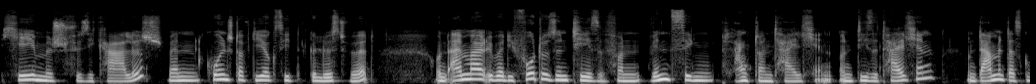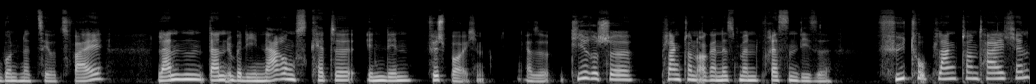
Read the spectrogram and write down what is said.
chemisch-physikalisch, wenn Kohlenstoffdioxid gelöst wird, und einmal über die Photosynthese von winzigen Planktonteilchen. Und diese Teilchen und damit das gebundene CO2 landen dann über die Nahrungskette in den Fischbäuchen. Also tierische Planktonorganismen fressen diese Phytoplanktonteilchen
